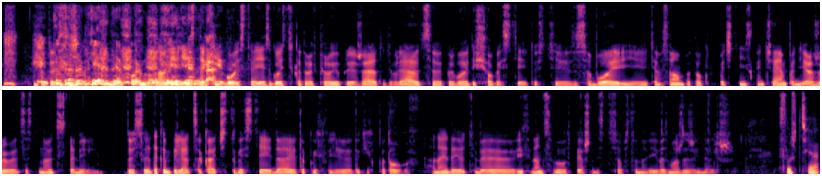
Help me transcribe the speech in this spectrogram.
Ну, Это тоже верная формула. Ну, есть такие гости, а есть гости, которые впервые приезжают, удивляются, приводят еще гостей. То есть за собой, и тем самым поток почти нескончаем поддерживается и становится стабильным. То есть это компиляция качества гостей, да, и таких, таких потоков, она и дает тебе и финансовую успешность, собственно, и возможность жить дальше. Слушайте,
